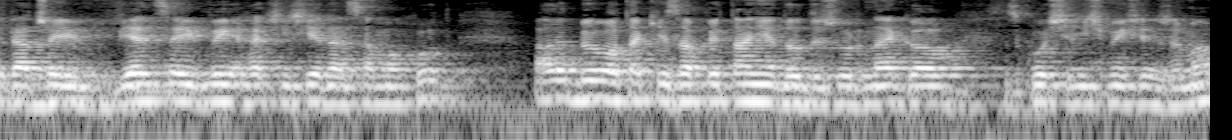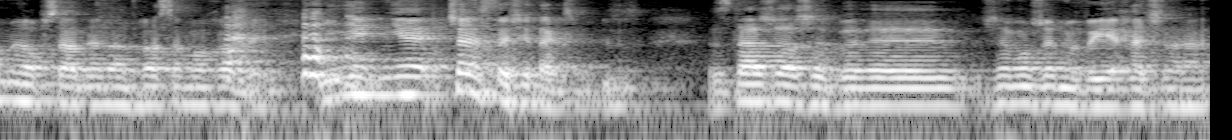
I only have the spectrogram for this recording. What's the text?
y, raczej więcej wyjechać niż jeden samochód, ale było takie zapytanie do dyżurnego. Zgłosiliśmy się, że mamy obsadę na dwa samochody. I nie, nie często się tak zdarza, żeby, że możemy wyjechać na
